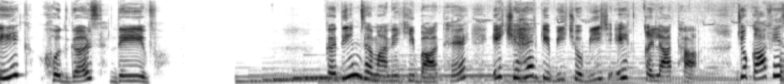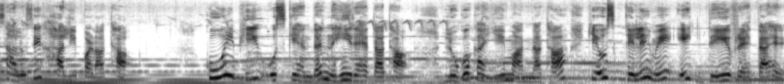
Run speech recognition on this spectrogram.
एक खुदगर्ज देव। कदीम जमाने की बात है एक शहर के बीचों बीच एक किला था जो काफ़ी सालों से खाली पड़ा था। कोई भी उसके अंदर नहीं रहता था। लोगों का ये मानना था कि उस किले में एक देव रहता है।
